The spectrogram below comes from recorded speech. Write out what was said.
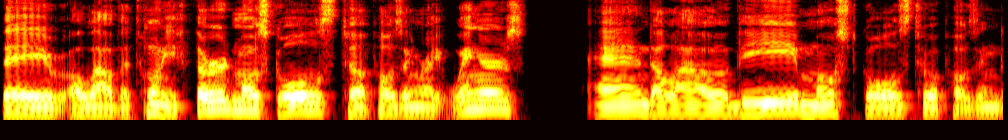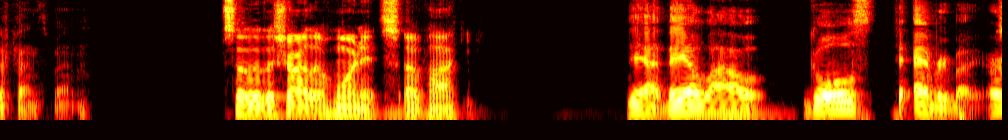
they allow the 23rd most goals to opposing right wingers, and allow the most goals to opposing defensemen. So they're the Charlotte Hornets of hockey. Yeah, they allow goals to everybody. Or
